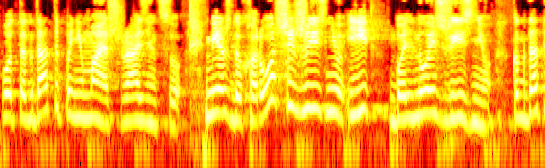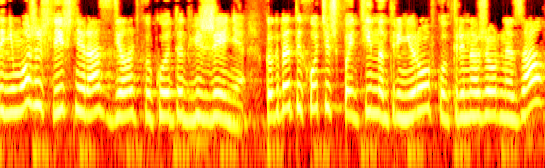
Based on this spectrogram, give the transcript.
вот тогда ты понимаешь разницу между хорошей жизнью и больной жизнью. Когда ты не можешь лишний раз сделать какое-то движение, когда ты хочешь пойти на тренировку в тренажерный зал,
